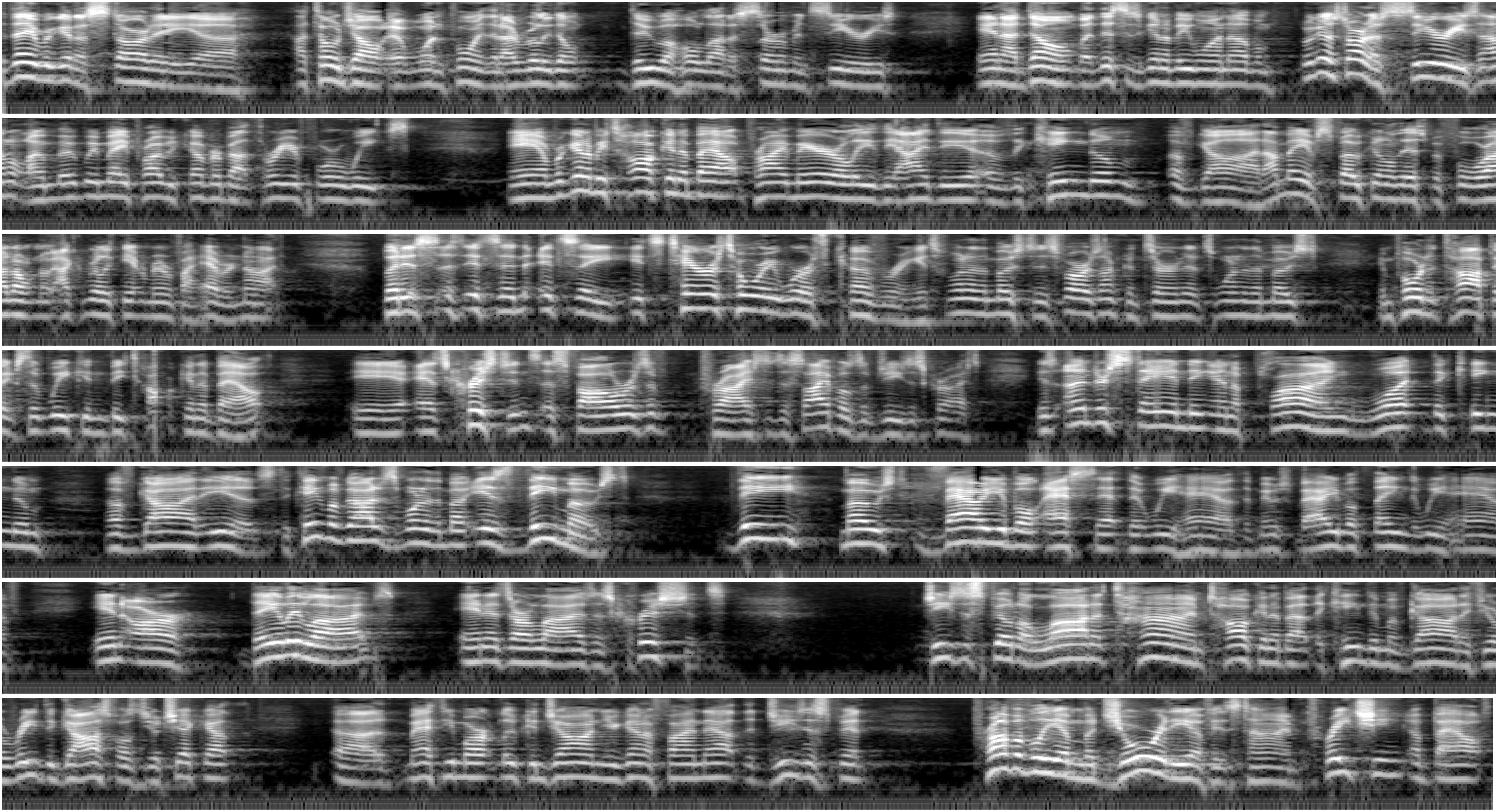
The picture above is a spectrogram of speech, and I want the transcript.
Today we're going to start a. Uh, I told y'all at one point that I really don't do a whole lot of sermon series, and I don't, but this is going to be one of them. We're going to start a series. I don't know. We may probably cover about three or four weeks, and we're going to be talking about primarily the idea of the kingdom of God. I may have spoken on this before. I don't know. I really can't remember if I have or not. But it's it's an it's a it's territory worth covering. It's one of the most, as far as I'm concerned, it's one of the most important topics that we can be talking about Eh, as Christians, as followers of Christ, as disciples of Jesus Christ, is understanding and applying what the kingdom of God is. The kingdom of God is one of the most is the most the most valuable asset that we have, the most valuable thing that we have in our daily lives and as our lives as Christians. Jesus spent a lot of time talking about the kingdom of God. If you'll read the Gospels, you'll check out uh, Matthew, Mark, Luke, and John, you're going to find out that Jesus spent probably a majority of his time preaching about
